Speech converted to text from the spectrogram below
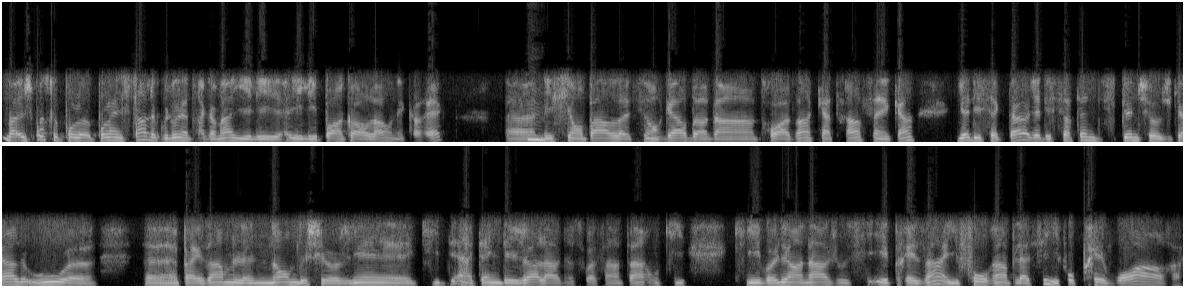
Ben, je pense que pour le pour l'instant, le goulot d'intragement, il est il est pas encore là, on est correct. Euh, hmm. Mais si on parle, si on regarde dans trois ans, quatre ans, cinq ans, il y a des secteurs, il y a des certaines disciplines chirurgicales où, euh, euh, par exemple, le nombre de chirurgiens qui atteignent déjà l'âge de 60 ans ou qui qui évoluent en âge aussi est présent. Il faut remplacer, il faut prévoir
